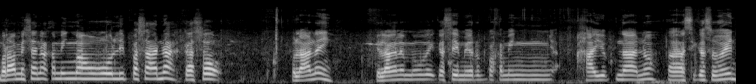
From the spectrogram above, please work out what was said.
marami sana kaming mahuhuli pa sana. Kaso, wala na eh. Kailangan namin umuwi kasi meron pa kaming hayop na ano, uh, sikasuhin.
